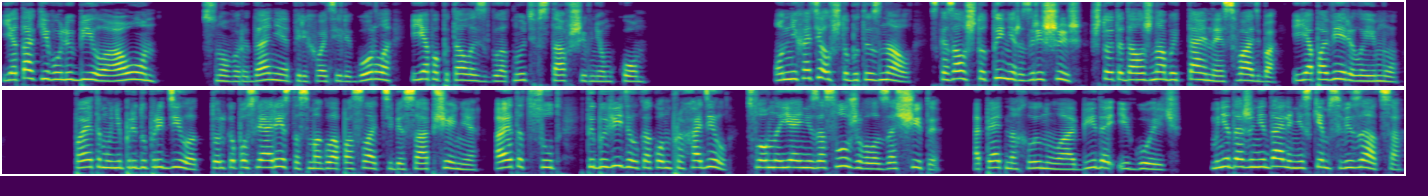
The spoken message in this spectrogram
«Я так его любила, а он...» Снова рыдания перехватили горло, и я попыталась сглотнуть вставший в нем ком. Он не хотел, чтобы ты знал. Сказал, что ты не разрешишь, что это должна быть тайная свадьба, и я поверила ему. Поэтому не предупредила, только после ареста смогла послать тебе сообщение. А этот суд, ты бы видел, как он проходил, словно я и не заслуживала защиты. Опять нахлынула обида и горечь. Мне даже не дали ни с кем связаться.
